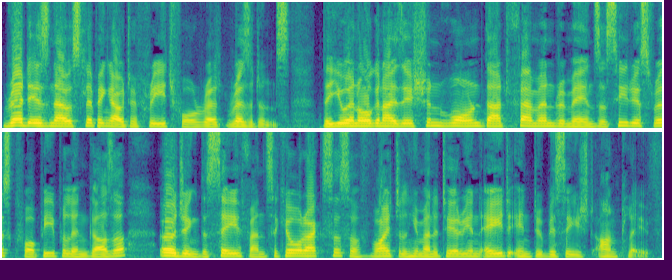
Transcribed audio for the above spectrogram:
bread is now slipping out of reach for re- residents. The UN organization warned that famine remains a serious risk for people in Gaza, urging the safe and secure access of vital humanitarian aid into besieged enclave.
